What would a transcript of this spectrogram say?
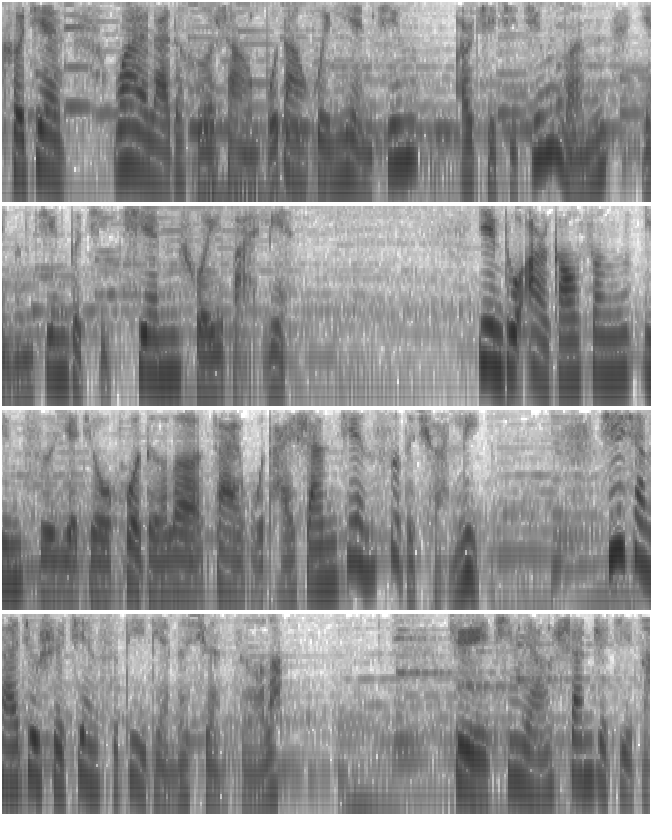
可见外来的和尚不但会念经，而且其经文也能经得起千锤百炼。印度二高僧因此也就获得了在五台山建寺的权利。接下来就是建寺地点的选择了。据《清凉山志》记载，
